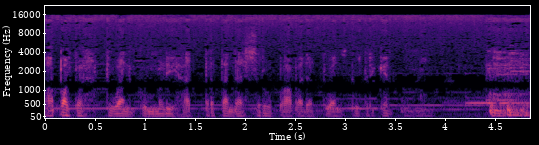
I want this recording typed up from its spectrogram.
apakah tuanku melihat pertanda serupa pada Tuan Putri Ken Umang?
